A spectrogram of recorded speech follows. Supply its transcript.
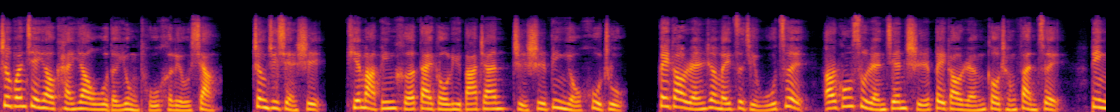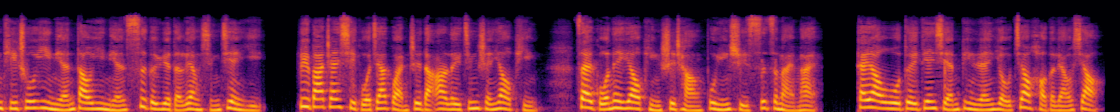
这关键要看药物的用途和流向。证据显示，铁马冰河代购绿巴詹只是病友互助，被告人认为自己无罪，而公诉人坚持被告人构成犯罪，并提出一年到一年四个月的量刑建议。氯巴詹系国家管制的二类精神药品，在国内药品市场不允许私自买卖。该药物对癫痫病人有较好的疗效。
